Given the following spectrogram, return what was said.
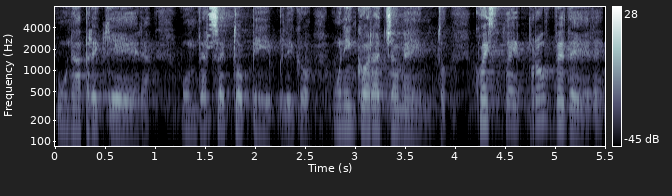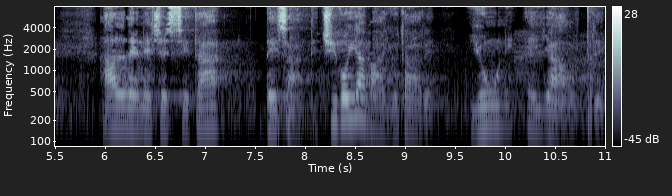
una preghiera, un versetto biblico, un incoraggiamento. Questo è provvedere alle necessità dei santi. Ci vogliamo aiutare gli uni e gli altri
